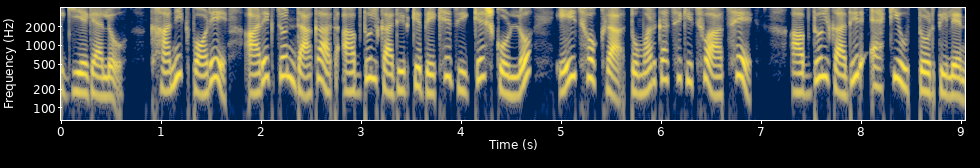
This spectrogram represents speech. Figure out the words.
এগিয়ে গেল। খানিক পরে আরেকজন ডাকাত আব্দুল কাদিরকে দেখে জিজ্ঞেস করল, এই ছোকরা, তোমার কাছে কিছু আছে? আব্দুল কাদির একই উত্তর দিলেন,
